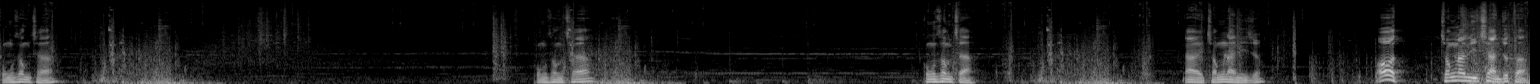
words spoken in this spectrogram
공성차. 공성차. 공성차. 아 정란이죠. 어 정란 위치 안 좋다.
